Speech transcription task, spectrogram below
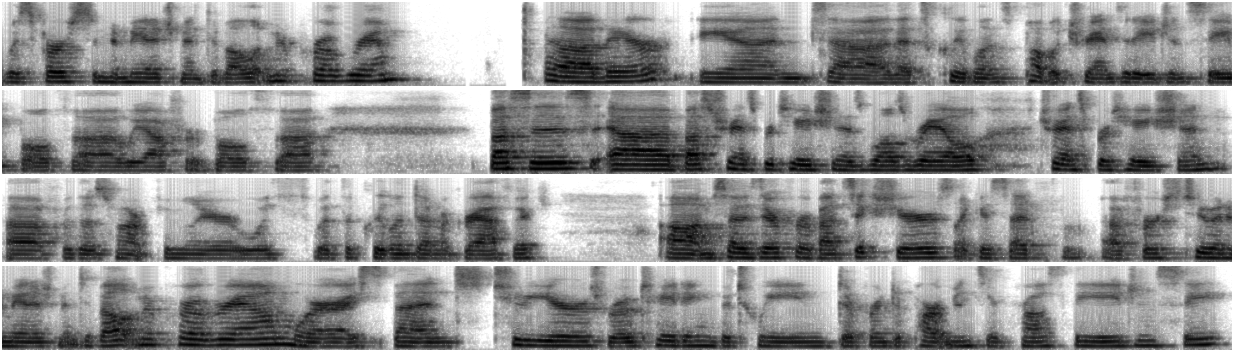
was first in the management development program uh, there, and uh, that's Cleveland's public transit agency. Both uh, we offer both uh, buses, uh, bus transportation, as well as rail transportation. Uh, for those who aren't familiar with with the Cleveland demographic, um, so I was there for about six years. Like I said, first two in a management development program, where I spent two years rotating between different departments across the agency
